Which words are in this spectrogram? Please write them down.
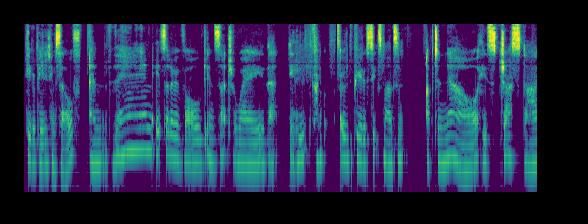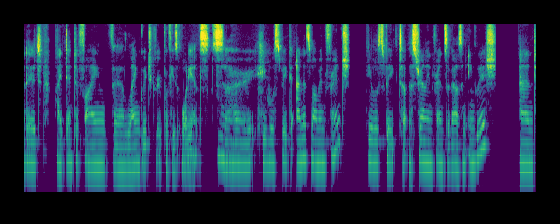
he repeated himself. And then it sort of evolved in such a way that he kind of, over the period of six months and up to now, he's just started identifying the language group of his audience. Yeah. So he will speak to Anna's mum in French he will speak to Australian friends of ours in English. And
